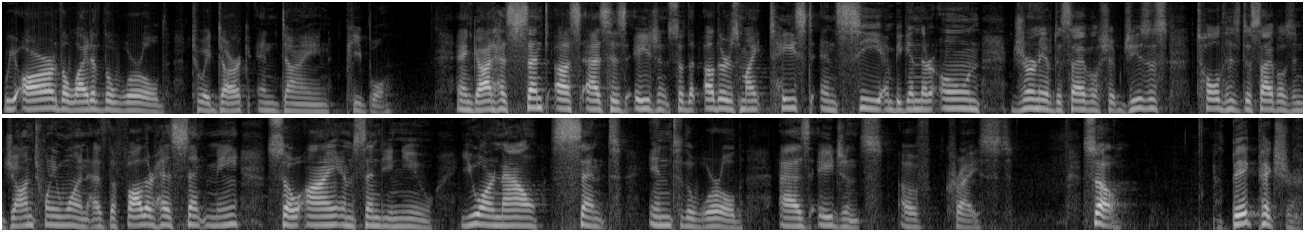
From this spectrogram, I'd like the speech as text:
We are the light of the world to a dark and dying people. And God has sent us as his agents so that others might taste and see and begin their own journey of discipleship. Jesus told his disciples in John 21 As the Father has sent me, so I am sending you. You are now sent into the world as agents of Christ. So, big picture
